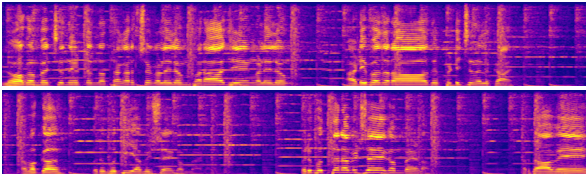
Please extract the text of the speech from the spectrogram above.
ലോകം വെച്ച് നീട്ടുന്ന തകർച്ചകളിലും പരാജയങ്ങളിലും അടിപതറാതെ പിടിച്ചു നിൽക്കാൻ നമുക്ക് ഒരു പുതിയ അഭിഷേകം വേണം. ഒരു പുത്തൻ അഭിഷേകം വേണം. കർത്താവേ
